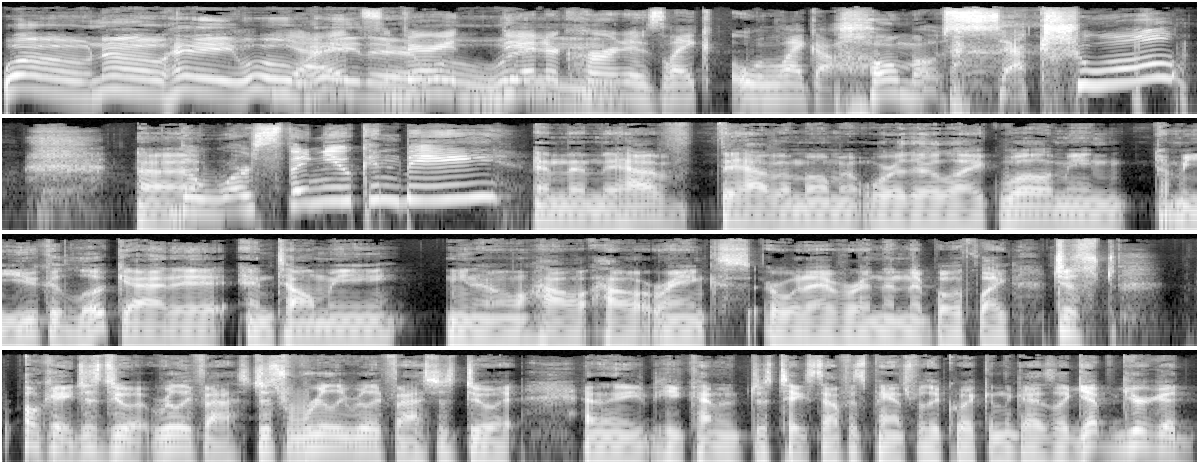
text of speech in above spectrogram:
whoa, no, hey, whoa, yeah, hey it's there, very whoa, the hey." undercurrent is like like a homosexual. Uh, the worst thing you can be. and then they have they have a moment where they're like, well, I mean, I mean, you could look at it and tell me, you know, how how it ranks or whatever, and then they're both like, just okay, just do it really fast, just really really fast, just do it, and then he, he kind of just takes off his pants really quick, and the guy's like, yep, you're good,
